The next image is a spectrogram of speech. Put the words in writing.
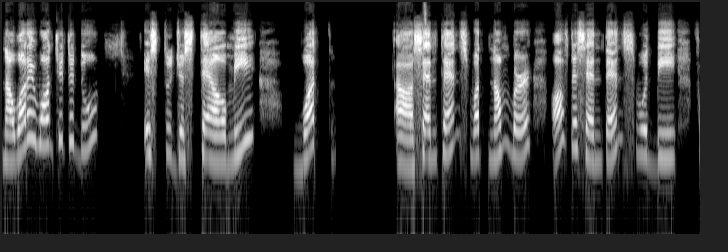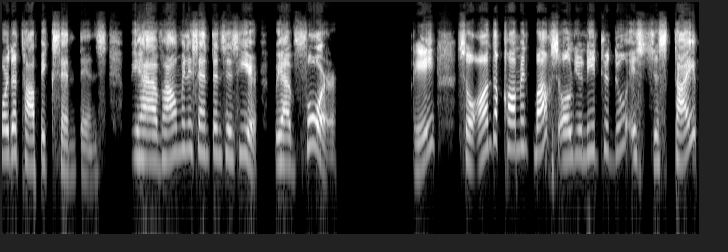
Now, what I want you to do is to just tell me what uh, sentence, what number of the sentence would be for the topic sentence. We have how many sentences here? We have four. Okay, so on the comment box, all you need to do is just type,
